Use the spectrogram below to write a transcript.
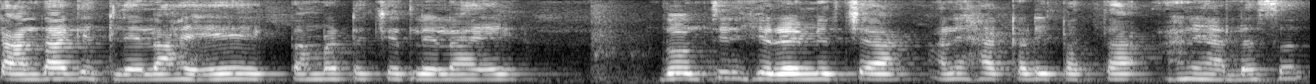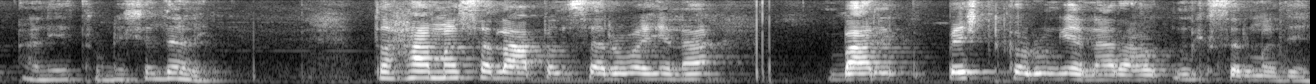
कांदा घेतलेला आहे एक टमाटर चिरलेला आहे दोन तीन हिरव्या मिरच्या आणि हा कढीपत्ता आणि हा लसण आणि थोडेसे धणे. तर हा मसाला आपण सर्व हे ना बारीक पेस्ट करून घेणार आहोत मिक्सरमध्ये.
